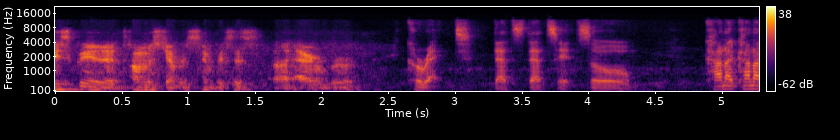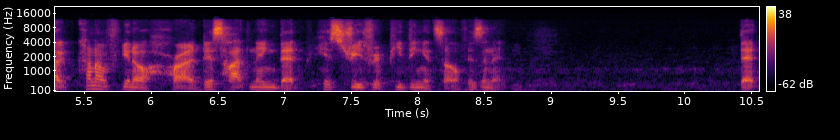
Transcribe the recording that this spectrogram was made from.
Basically, the Thomas Jefferson versus uh, Aaron Burr. correct. That's that's it. So kind of kind of kind of you know disheartening that history is repeating itself isn't it? That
